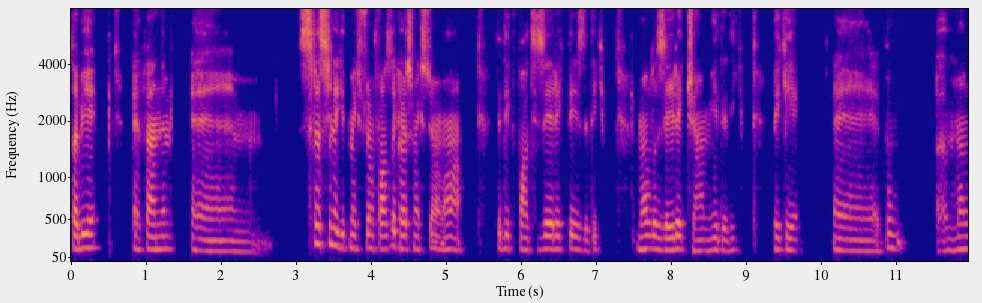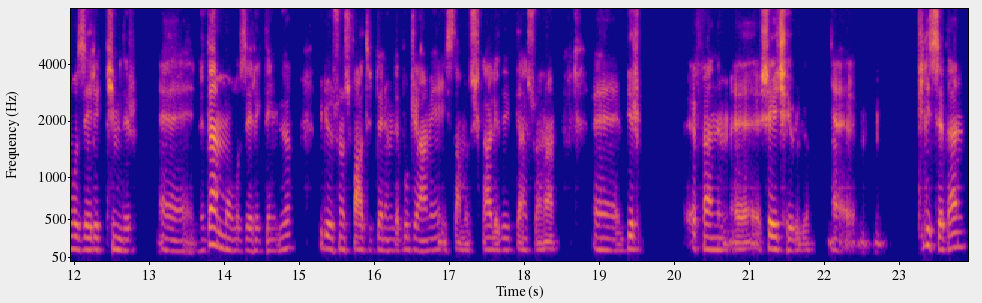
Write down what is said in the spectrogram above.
Tabii efendim e, sırasıyla gitmek istiyorum. Fazla karışmak istiyorum ama dedik Fatih Zeyrek'teyiz dedik. Molla Zeyrek Camii dedik. Peki e, bu e, Molla Zeyrek kimdir? E, neden Molla Zeyrek deniliyor? Biliyorsunuz Fatih döneminde bu cami İstanbul işgal edildikten sonra e, bir efendim e, şey çevriliyor. E, kiliseden,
